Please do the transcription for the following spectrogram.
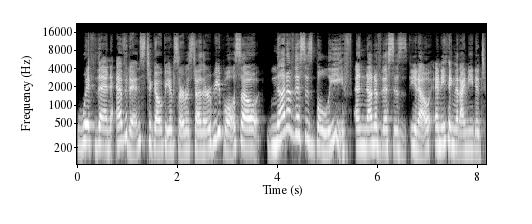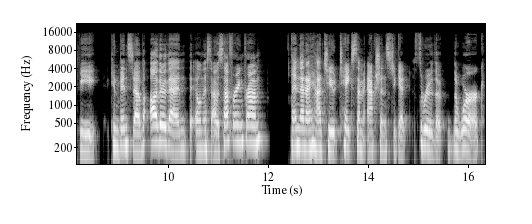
with then evidence to go be of service to other people. So none of this is belief and none of this is you know anything that i needed to be convinced of other than the illness i was suffering from. And then i had to take some actions to get through the the work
